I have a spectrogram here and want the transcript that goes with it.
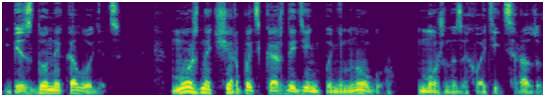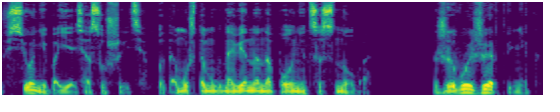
Бездонный колодец. Можно черпать каждый день понемногу, можно захватить сразу все, не боясь осушить, потому что мгновенно наполнится снова. Живой жертвенник.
